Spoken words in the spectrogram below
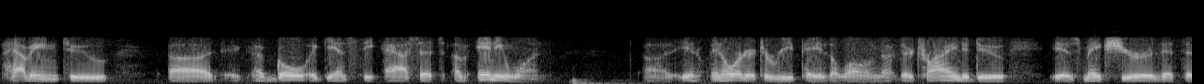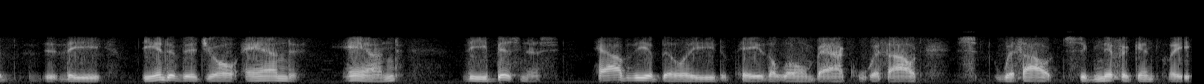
having to uh, go against the assets of anyone uh, in, in order to repay the loan. What they're trying to do is make sure that the the the individual and and the business have the ability to pay the loan back without without significantly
